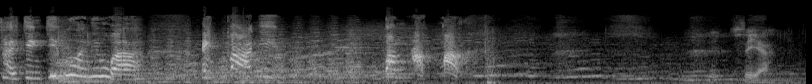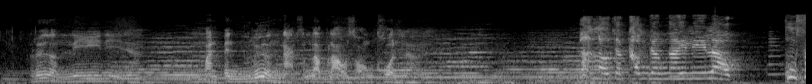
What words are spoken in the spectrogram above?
ใช่จริงๆด้วยนี่หว่าไอ้ป่านี่บังอักมากนี่เสีย เรื่องนี้นี่นะ มันเป็นเรื่องหนักสำหรับเราสองคนแล้วนะแล้วเราจะทำยังไงลีเราคุงส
